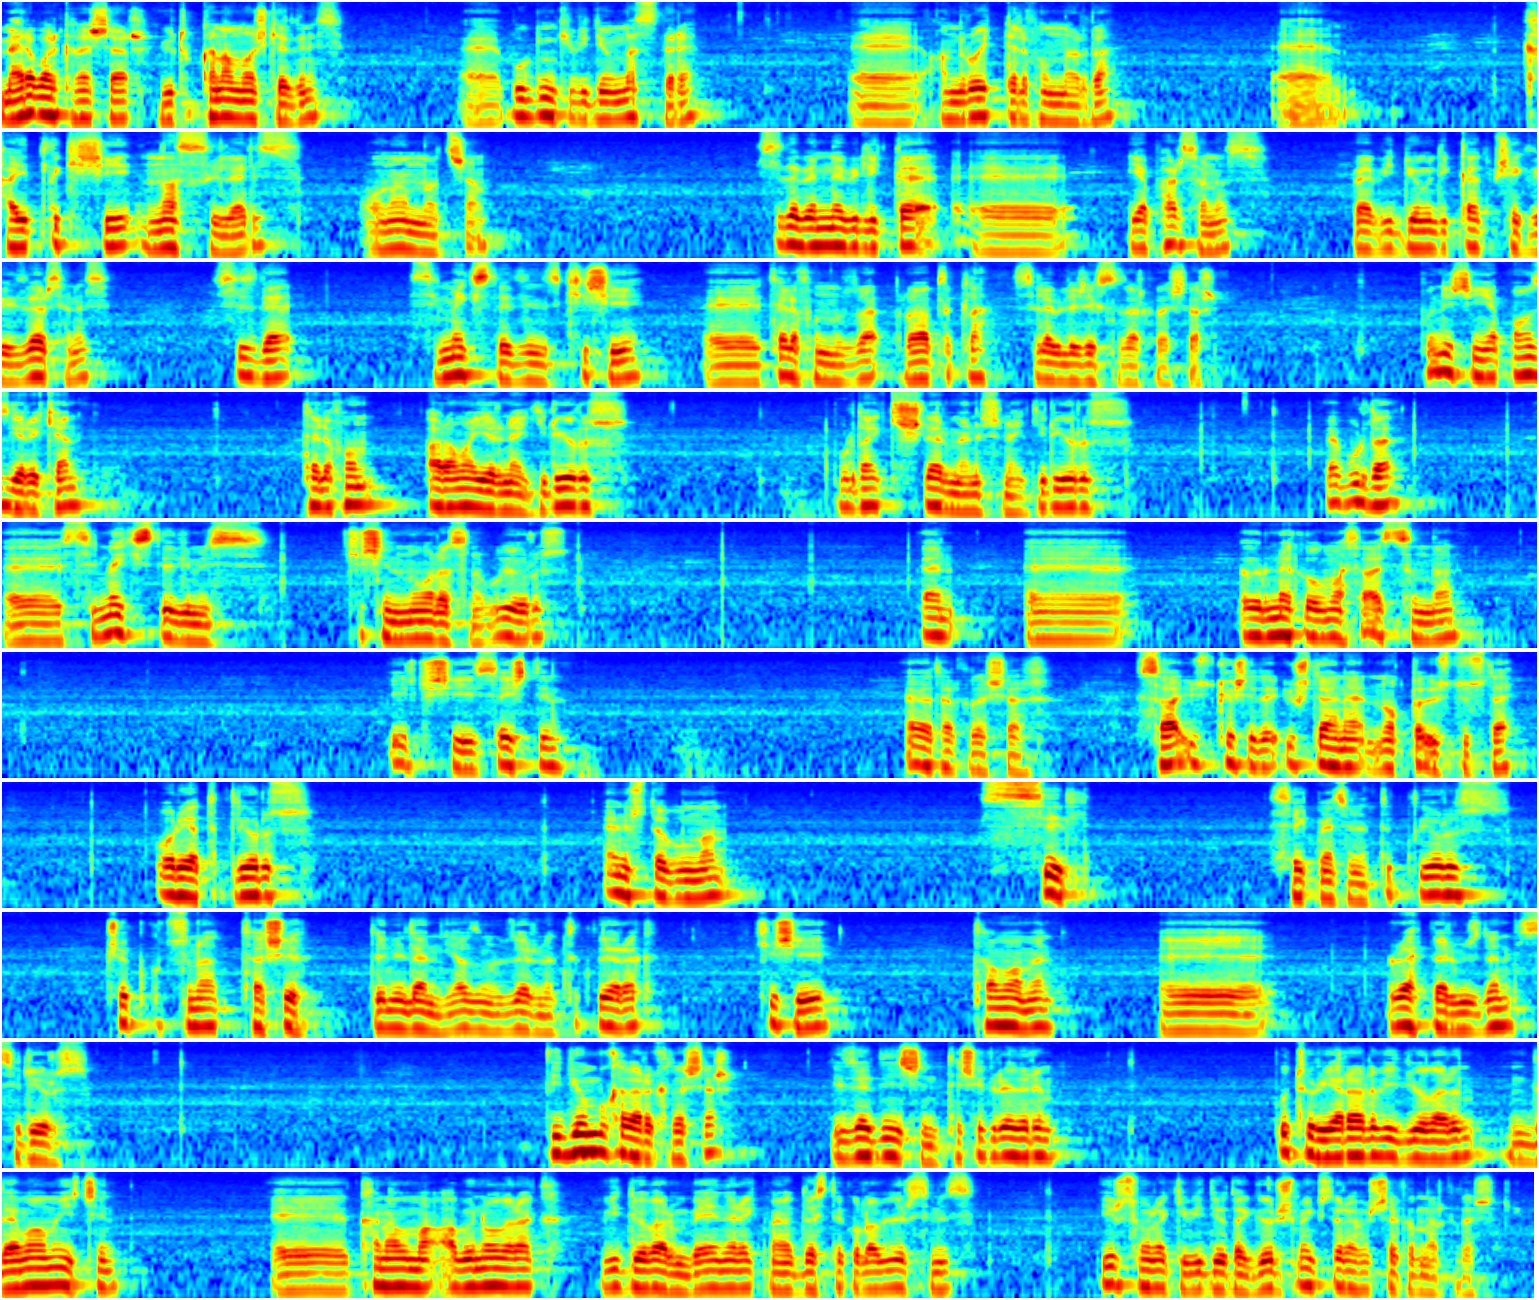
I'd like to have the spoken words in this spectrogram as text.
Merhaba arkadaşlar, YouTube kanalıma hoş geldiniz. Ee, bugünkü videomda sizlere e, Android telefonlarda e, kayıtlı kişiyi nasıl sileriz onu anlatacağım. Siz de benimle birlikte e, yaparsanız ve videomu dikkatli bir şekilde izlerseniz siz de silmek istediğiniz kişiyi e, telefonunuzda rahatlıkla silebileceksiniz arkadaşlar. Bunun için yapmamız gereken telefon arama yerine giriyoruz. Burada kişiler menüsüne giriyoruz. Ve burada e, silmek istediğimiz kişinin numarasını buluyoruz. Ben e, örnek olması açısından bir kişiyi seçtim. Evet arkadaşlar Sağ üst köşede 3 tane nokta üst üste. Oraya tıklıyoruz. En üstte bulunan sil sekmesine tıklıyoruz. Çöp kutusuna taşı denilen yazının üzerine tıklayarak kişiyi tamamen ee, rehberimizden siliyoruz. Videom bu kadar arkadaşlar. İzlediğiniz için teşekkür ederim. Bu tür yararlı videoların devamı için e, kanalıma abone olarak videolarımı beğenerek bana destek olabilirsiniz. Bir sonraki videoda görüşmek üzere. Hoşçakalın arkadaşlar.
